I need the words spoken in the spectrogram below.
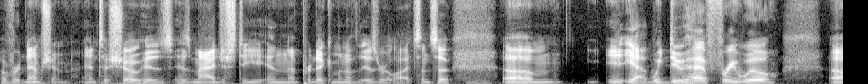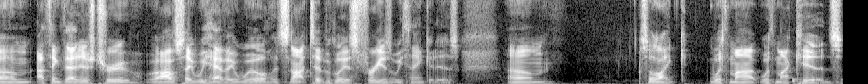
of redemption and to show his, his majesty in the predicament of the Israelites. And so, um, y- yeah, we do have free will. Um, I think that is true. Well, I would say we have a will. It's not typically as free as we think it is. Um, so, like with my with my kids,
